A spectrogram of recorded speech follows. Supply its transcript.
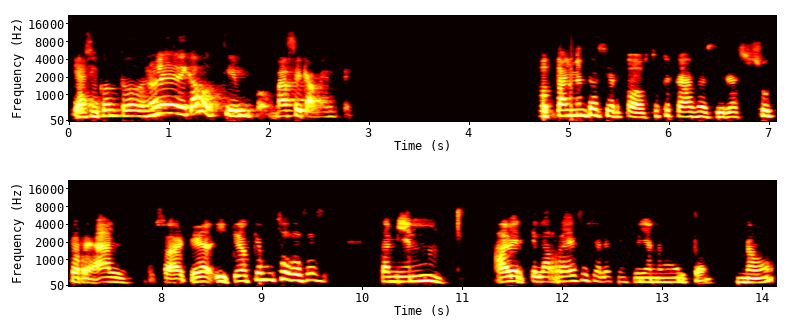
Y así con todo. No le dedicamos tiempo, básicamente. Totalmente cierto. Esto que acabas de decir es súper real. O sea, que, y creo que muchas veces también, a ver, que las redes sociales influyen un montón. ¿no?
